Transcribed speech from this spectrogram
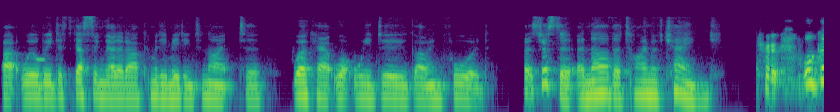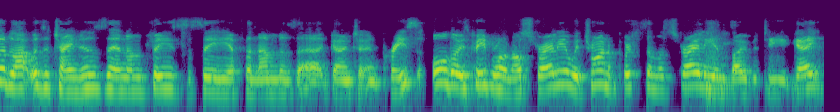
But we'll be discussing that at our committee meeting tonight to work out what we do going forward. But it's just a, another time of change. True. Well, good luck with the changes, and I'm pleased to see if the numbers are going to increase. All those people in Australia, we're trying to push some Australians over to you, Kate.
